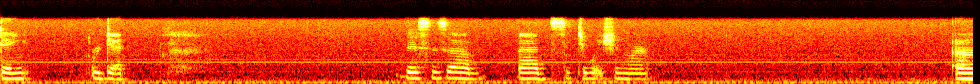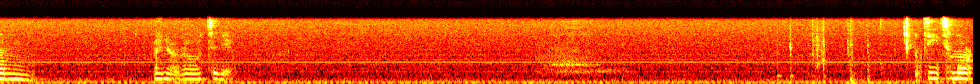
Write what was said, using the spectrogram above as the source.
dang. We're dead. This is a bad situation where um I don't know what to do. Let's eat some more.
